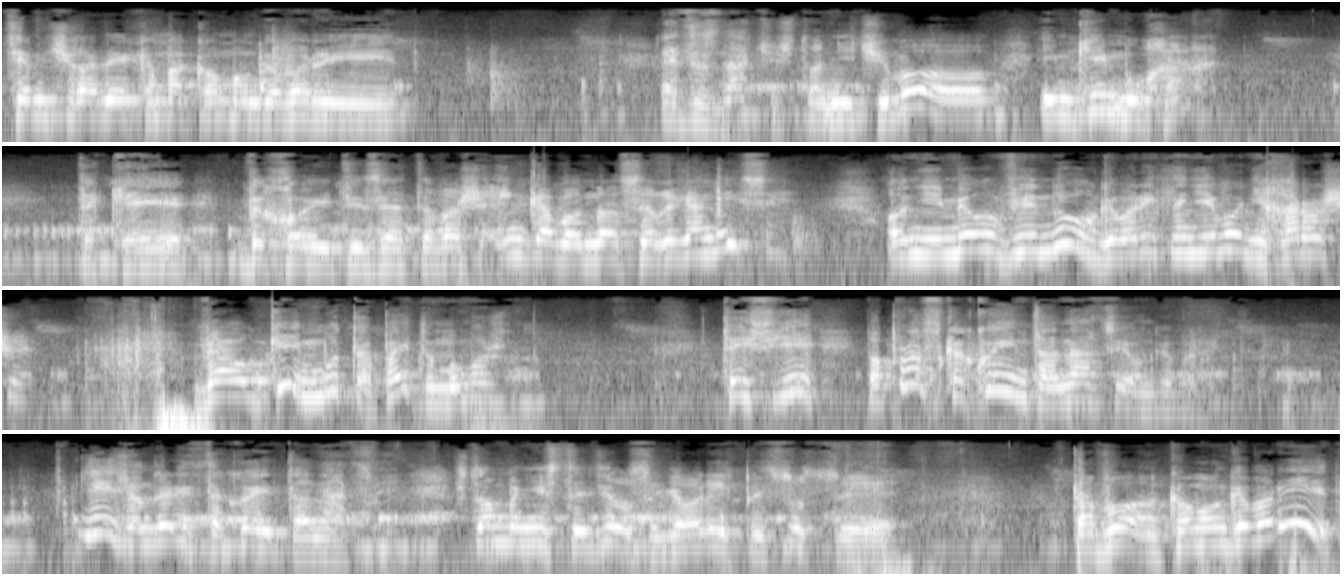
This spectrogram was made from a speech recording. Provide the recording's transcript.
тем человеком, о ком он говорит. Это значит, что ничего, им кимухах. Так выходит из этого, что инкого носа Он не имел вину говорить на него нехорошее. Вауки мута, поэтому можно. То есть вопрос, какой интонации он говорит. Если он говорит с такой интонацией, что он бы не стыдился говорить в присутствии того, о ком он говорит,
